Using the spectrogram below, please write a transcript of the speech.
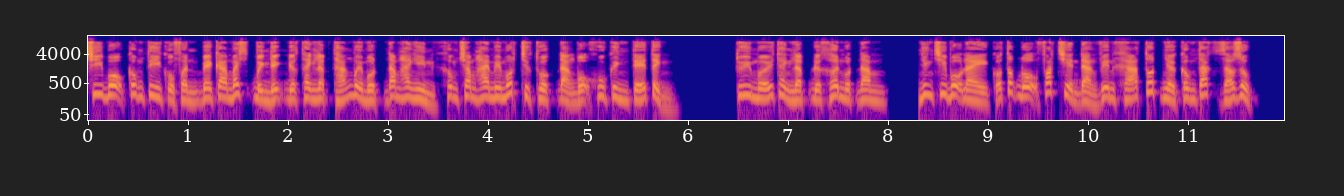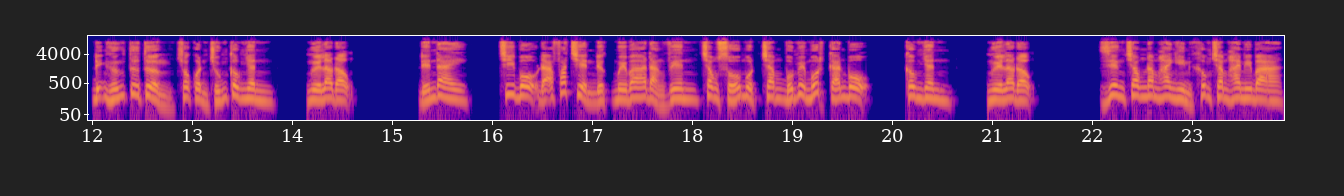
Chi bộ công ty cổ phần BKMX Bình Định được thành lập tháng 11 năm 2021 trực thuộc Đảng bộ khu kinh tế tỉnh. Tuy mới thành lập được hơn một năm, nhưng chi bộ này có tốc độ phát triển đảng viên khá tốt nhờ công tác giáo dục, định hướng tư tưởng cho quần chúng công nhân, người lao động. Đến nay, chi bộ đã phát triển được 13 đảng viên trong số 141 cán bộ, công nhân, người lao động. Riêng trong năm 2023,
